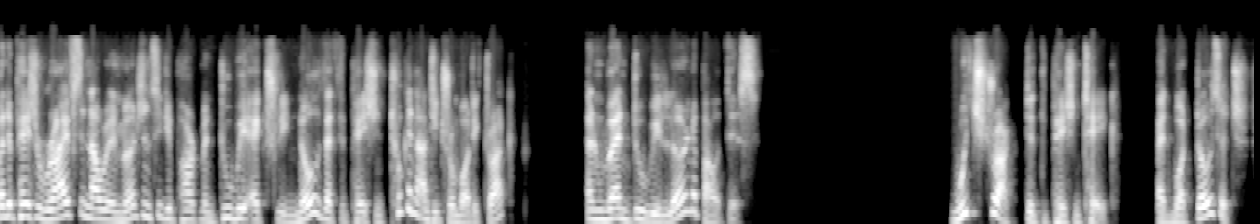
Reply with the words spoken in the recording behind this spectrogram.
when the patient arrives in our emergency department, do we actually know that the patient took an antithrombotic drug? And when do we learn about this? Which drug did the patient take? At what dosage?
